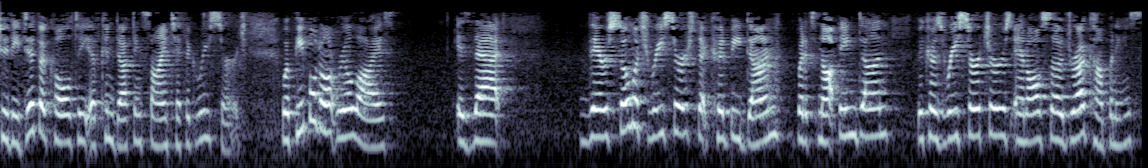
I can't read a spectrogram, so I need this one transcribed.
to the difficulty of conducting scientific research. What people don't realize is that there's so much research that could be done, but it's not being done because researchers and also drug companies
